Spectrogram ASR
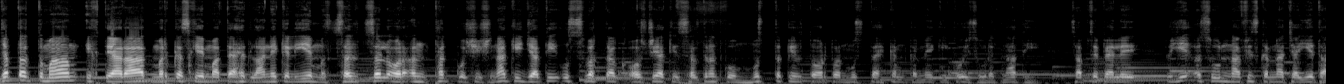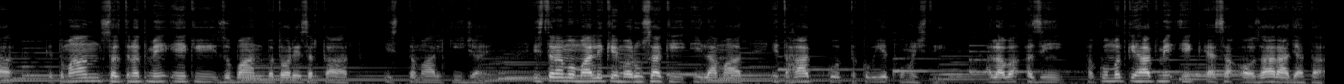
جب تک تمام اختیارات مرکز کے ماتحت لانے کے لیے مسلسل اور انتھک کوشش نہ کی جاتی، اس وقت تک آسٹریا کی سلطنت کو مستقل طور پر مستحکم کرنے کی کوئی صورت نہ تھی۔ سب سے پہلے تو یہ اصول نافذ کرنا چاہیے تھا کہ تمام سلطنت میں ایک ہی زبان بطور سرکار استعمال کی جائے۔ اس طرح ممالک مروسا کی علامات اتحاد کو تقویت پہنچتی۔ علاوہ ازیں حکومت کے ہاتھ میں ایک ایسا اوزار آ جاتا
